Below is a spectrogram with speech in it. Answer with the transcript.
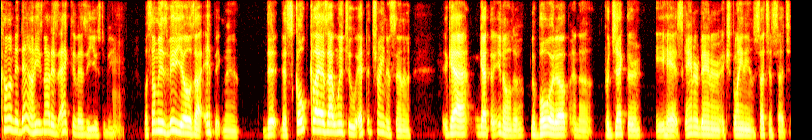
calmed it down. He's not as active as he used to be. Mhm. But some of his videos are epic, man. The the scope class I went to at the training center, the guy got the you know the the board up and the projector. He had Scanner Danner explaining such and such.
